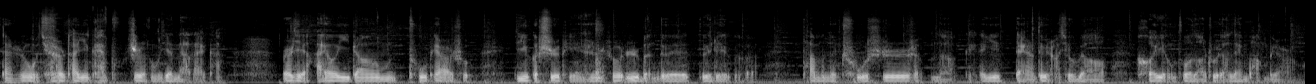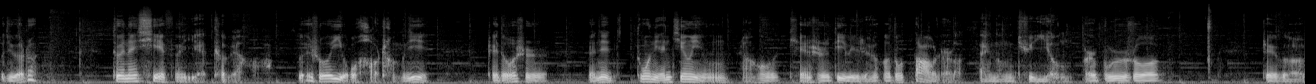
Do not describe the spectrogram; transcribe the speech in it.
但是我觉得他应该不是。从现在来看，而且还有一张图片说，一个视频说日本队对这个他们的厨师什么的，给他一戴上队长袖标合影，坐到主教练旁边。我觉着对那气氛也特别好。所以说有好成绩，这都是人家多年经营，然后天时地利人和都到这了，才能去赢，而不是说这个。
